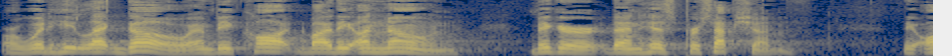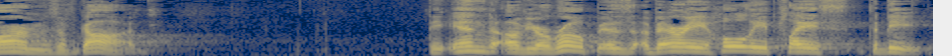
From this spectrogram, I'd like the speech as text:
Or would he let go and be caught by the unknown, bigger than his perception, the arms of God? The end of your rope is a very holy place to be.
